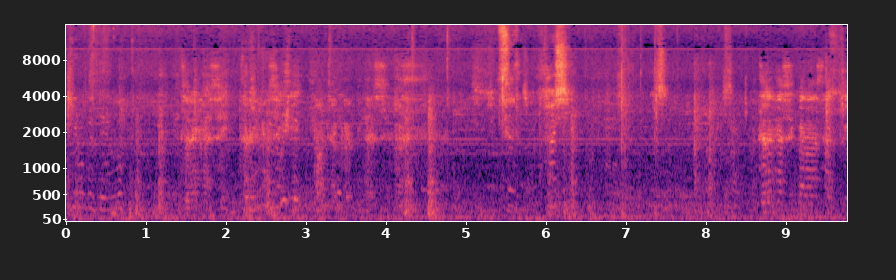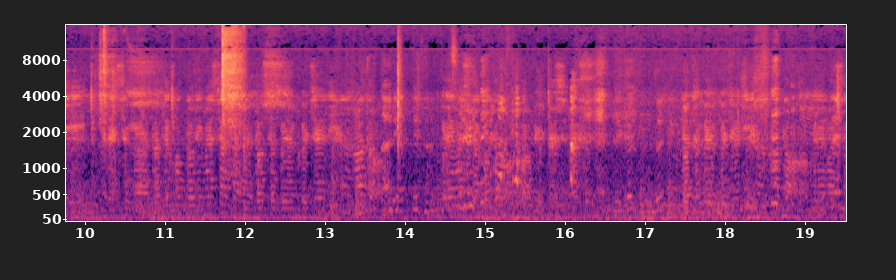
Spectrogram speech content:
記録出よ鶴橋鶴橋に到着い。たしますつ橋鶴橋から先列車が立て込んでおりましたので到着約12分ほど誰やってんの遅れましたことをお詫びいたしますでかくどういう到着約12分お客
